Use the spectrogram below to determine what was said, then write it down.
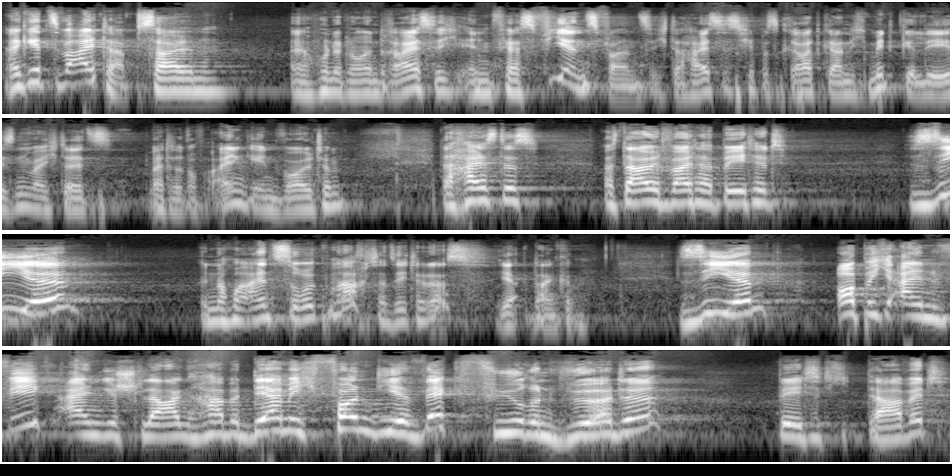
Dann geht es weiter, Psalm 139 äh, in Vers 24. Da heißt es, ich habe es gerade gar nicht mitgelesen, weil ich da jetzt weiter darauf eingehen wollte. Da heißt es, was David weiter betet, siehe, wenn nochmal eins zurück macht, dann seht ihr das? Ja, danke. Siehe, ob ich einen Weg eingeschlagen habe, der mich von dir wegführen würde, betet David.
